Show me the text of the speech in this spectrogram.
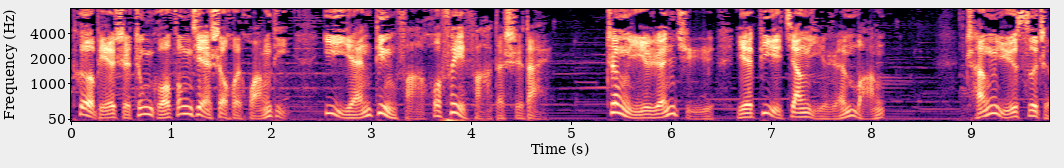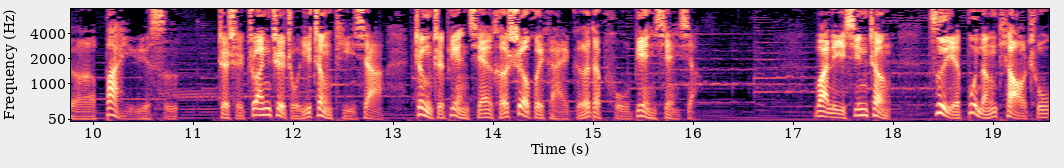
特别是中国封建社会皇帝一言定法或废法的时代，政以人举，也必将以人亡。成于私者，败于私，这是专制主义政体下政治变迁和社会改革的普遍现象。万历新政自也不能跳出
